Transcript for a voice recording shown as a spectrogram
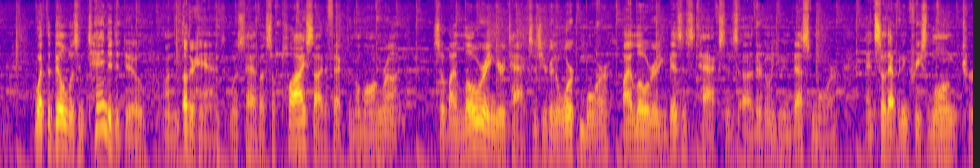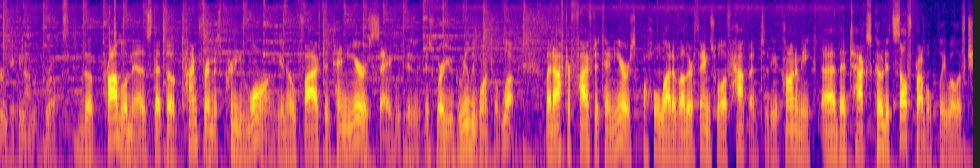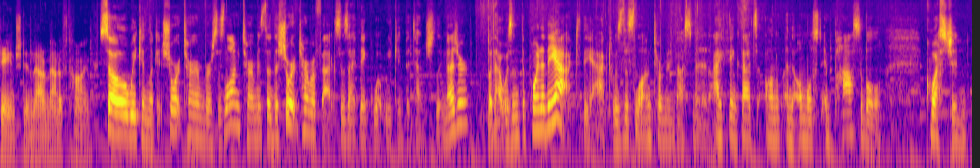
What the bill was intended to do, on the other hand, was to have a supply side effect in the long run. So by lowering your taxes, you're going to work more. By lowering business taxes, uh, they're going to invest more. And so that would increase long-term economic growth. The problem is that the time frame is pretty long, you know, five to 10 years, say, is, is where you'd really want to look. But after five to 10 years, a whole lot of other things will have happened to the economy. Uh, the tax code itself probably will have changed in that amount of time. So we can look at short term versus long term. And so the short term effects is, I think, what we can potentially measure. But that wasn't the point of the act. The act was this long term investment. And I think that's an almost impossible question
